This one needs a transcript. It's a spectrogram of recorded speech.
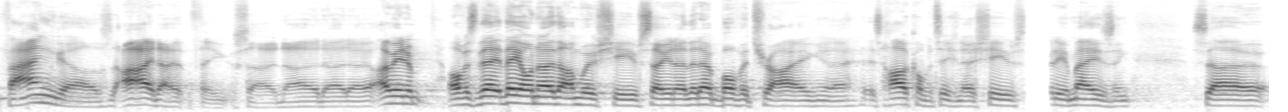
Fangirls? I don't think so, no, no, no. I mean, obviously, they, they all know that I'm with Sheev, so, you know, they don't bother trying, you know. It's hard competition, know, Sheev's pretty amazing. So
